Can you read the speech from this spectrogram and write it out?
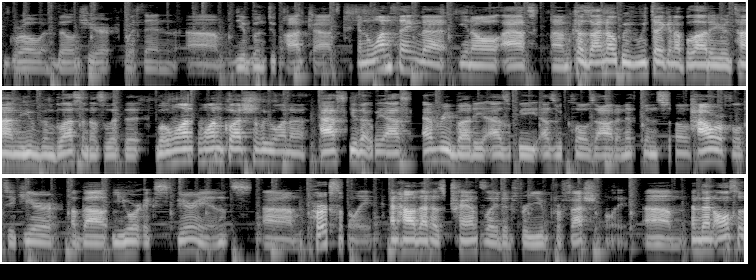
to grow and build here within um, the Ubuntu podcast. And one thing that you know I'll ask because um, I know we've, we've taken up a lot of your time. You've been blessing us with it. But one one question we want to ask you that we ask everybody as we as we close out, and it's been so powerful to hear about your experience um, personally and how that has translated for you professionally. Um, and then also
